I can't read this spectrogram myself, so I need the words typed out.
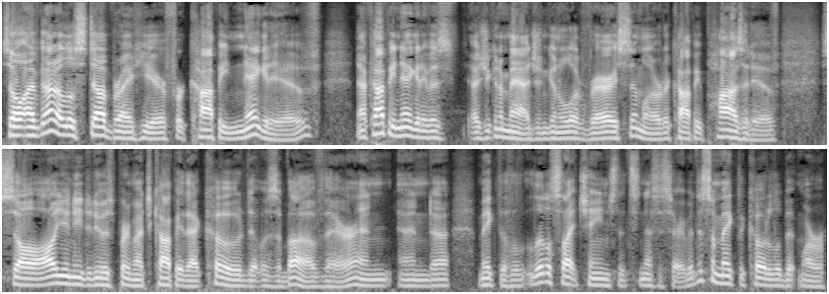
So I've got a little stub right here for copy negative. Now copy negative is, as you can imagine, going to look very similar to copy positive. So all you need to do is pretty much copy that code that was above there and, and uh, make the little slight change that's necessary. But this will make the code a little bit more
